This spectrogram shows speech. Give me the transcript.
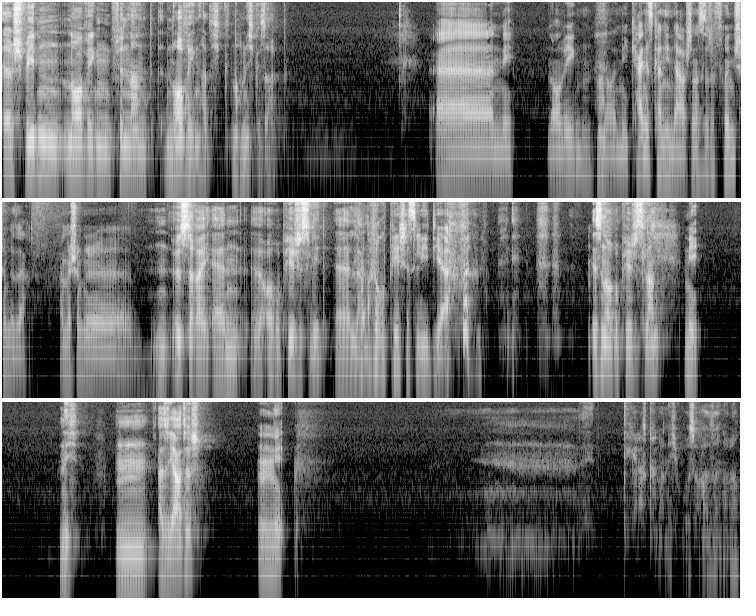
äh, Schweden, Norwegen, Finnland. Norwegen hatte ich noch nicht gesagt. Äh, nee. Norwegen, Nor nee, keine skandinavischen, hast du doch vorhin schon gesagt. Haben wir schon äh, Ein Österreich, äh, ein äh, europäisches Lied, äh, Land. europäisches Lied, ja. Ist ein europäisches Land? nee. Nicht. Hm, asiatisch? Nee. Digga, das kann doch nicht USA sein, oder?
